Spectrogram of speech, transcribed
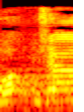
我们家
